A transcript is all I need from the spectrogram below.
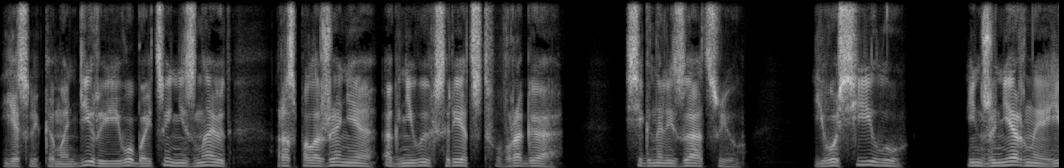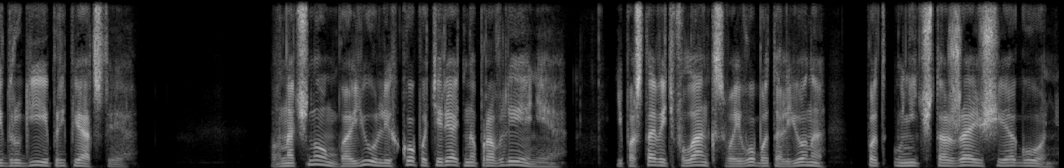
если командир и его бойцы не знают расположение огневых средств врага, сигнализацию, его силу, инженерные и другие препятствия. В ночном бою легко потерять направление и поставить фланг своего батальона под уничтожающий огонь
